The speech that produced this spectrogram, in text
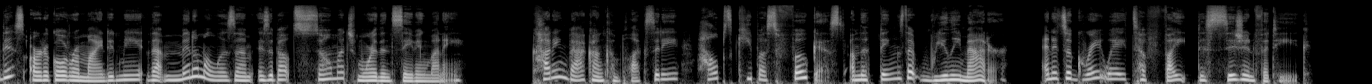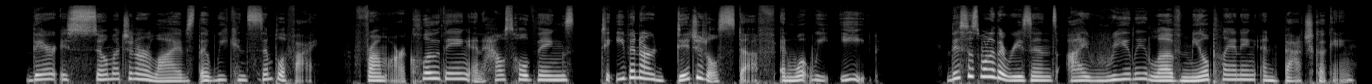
This article reminded me that minimalism is about so much more than saving money. Cutting back on complexity helps keep us focused on the things that really matter, and it's a great way to fight decision fatigue. There is so much in our lives that we can simplify, from our clothing and household things to even our digital stuff and what we eat. This is one of the reasons I really love meal planning and batch cooking.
